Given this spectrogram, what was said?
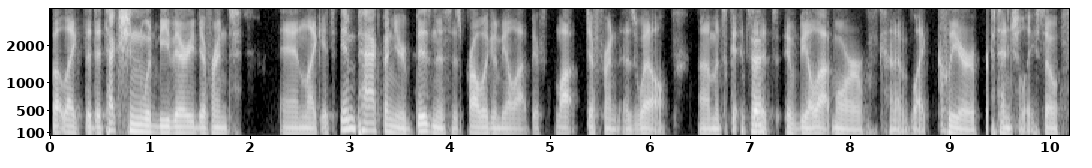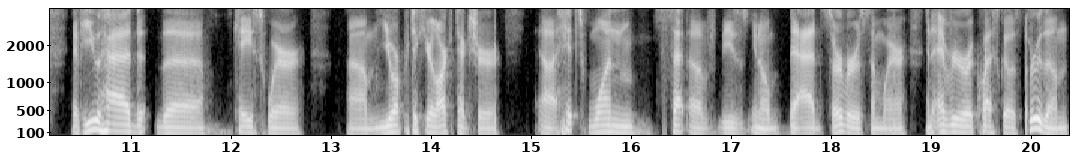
But like the detection would be very different and like its impact on your business is probably going to be a lot, diff- lot different as well. Um, it's, it's, okay. it's, it would be a lot more kind of like clear potentially. So if you had the case where um, your particular architecture uh, hits one set of these, you know, bad servers somewhere, and every request goes through them,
